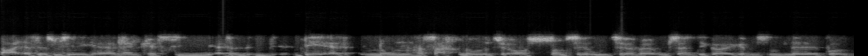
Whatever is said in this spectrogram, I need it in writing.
Nej, altså jeg synes ikke, at man kan sige... Altså det, at nogen har sagt noget til os, som ser ud til at være usandt, det gør ikke, at vi sådan, øh, på,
